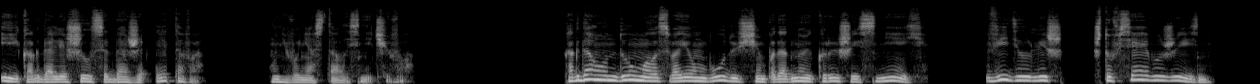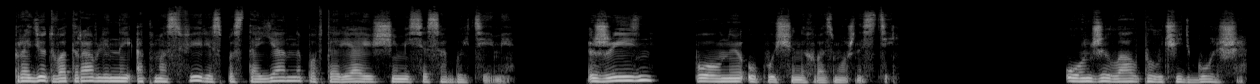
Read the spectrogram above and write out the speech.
И когда лишился даже этого, у него не осталось ничего. Когда он думал о своем будущем под одной крышей с ней, видел лишь, что вся его жизнь пройдет в отравленной атмосфере с постоянно повторяющимися событиями. Жизнь, полную упущенных возможностей. Он желал получить больше.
